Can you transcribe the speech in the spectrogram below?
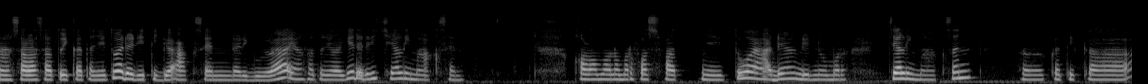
Nah salah satu ikatannya itu ada di tiga aksen dari gula yang satunya lagi ada di C5 aksen kalau monomer fosfatnya itu ada yang di nomor C5 aksen e, ketika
